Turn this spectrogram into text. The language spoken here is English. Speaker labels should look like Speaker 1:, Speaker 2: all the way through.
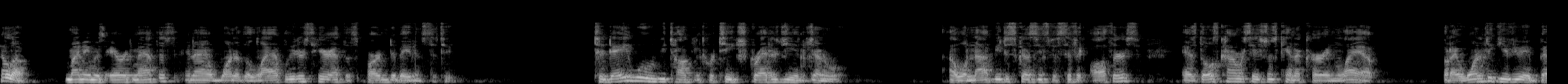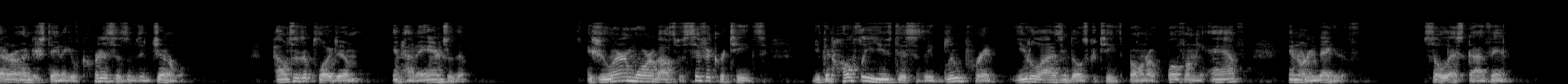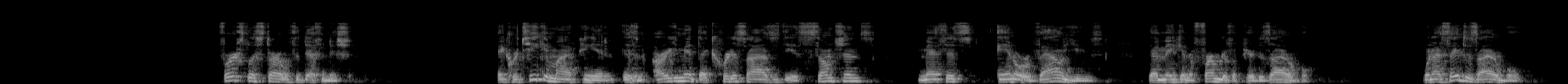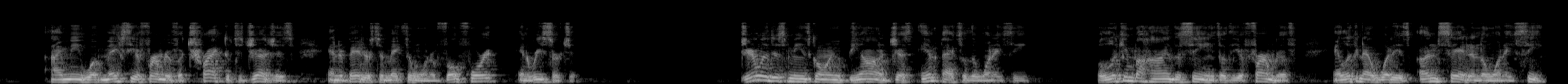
Speaker 1: Hello, my name is Erik Mathis, and I am one of the lab leaders here at the Spartan Debate Institute. Today, we will be talking critique strategy in general. I will not be discussing specific authors, as those conversations can occur in lab, but I wanted to give you a better understanding of criticisms in general, how to deploy them, and how to answer them. As you learn more about specific critiques, you can hopefully use this as a blueprint utilizing those critiques both on the aff and on the negative. So let's dive in. First, let's start with the definition. A critique, in my opinion, is an argument that criticizes the assumptions, methods, and or values that make an affirmative appear desirable. When I say desirable, I mean what makes the affirmative attractive to judges and debaters to make them want to vote for it and research it. Generally, this means going beyond just impacts of the 1AC, but looking behind the scenes of the affirmative and looking at what is unsaid in the 1AC.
